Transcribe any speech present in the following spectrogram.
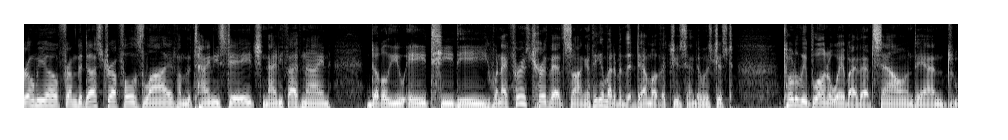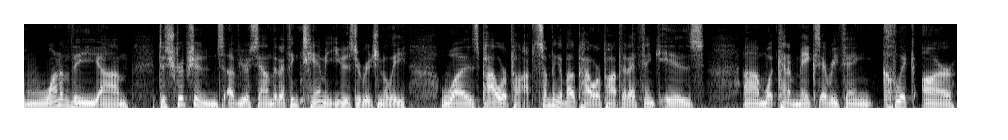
Romeo from the Dust Ruffles live on the tiny stage, 95.9 WATD. When I first heard that song, I think it might have been the demo that you sent. It was just totally blown away by that sound. And one of the um, descriptions of your sound that I think Tammy used originally was power pop. Something about power pop that I think is um, what kind of makes everything click are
